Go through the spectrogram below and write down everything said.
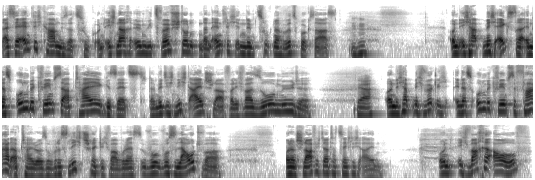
als der endlich kam, dieser Zug, und ich nach irgendwie zwölf Stunden dann endlich in dem Zug nach Würzburg saß, und ich habe mich extra in das unbequemste Abteil gesetzt, damit ich nicht einschlafe, weil ich war so müde. Ja. Und ich habe mich wirklich in das unbequemste Fahrradabteil oder so, wo das Licht schrecklich war, wo das, wo wo es laut war. Und dann schlafe ich da tatsächlich ein. Und ich wache auf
